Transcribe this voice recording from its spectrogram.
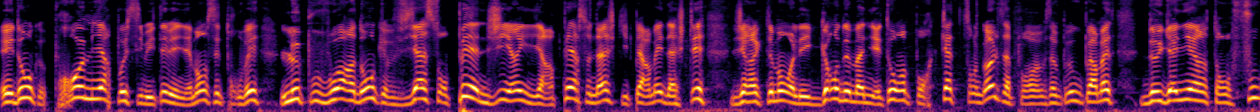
et donc première possibilité bien évidemment c'est de trouver le pouvoir donc via son PNJ, hein. il y a un personnage qui permet d'acheter directement les gants de Magneto hein, pour 400 gold, ça, peut vous permettre de gagner un temps fou,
